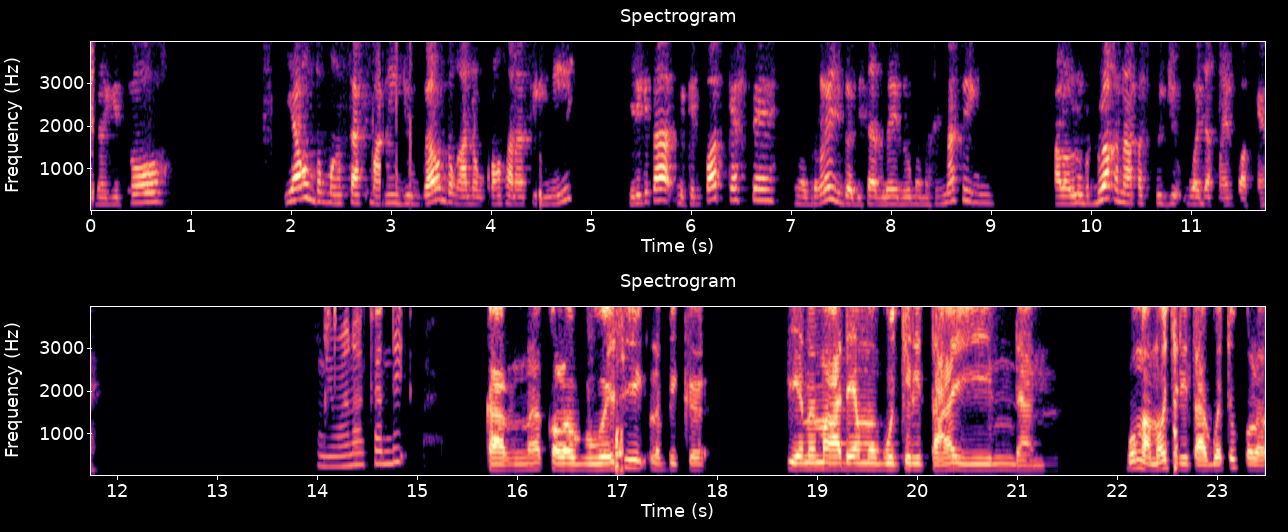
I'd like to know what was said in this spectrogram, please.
udah gitu. Ya untuk meng-save money juga, untuk nggak nongkrong sana sini. Jadi kita bikin podcast deh, ngobrolnya juga bisa dari rumah masing-masing. Kalau lu berdua kenapa setuju gue ajak main podcast? Gimana kan, Di? Karena kalau gue sih lebih ke ya memang ada yang mau gue ceritain dan gue nggak mau cerita gue tuh kalau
